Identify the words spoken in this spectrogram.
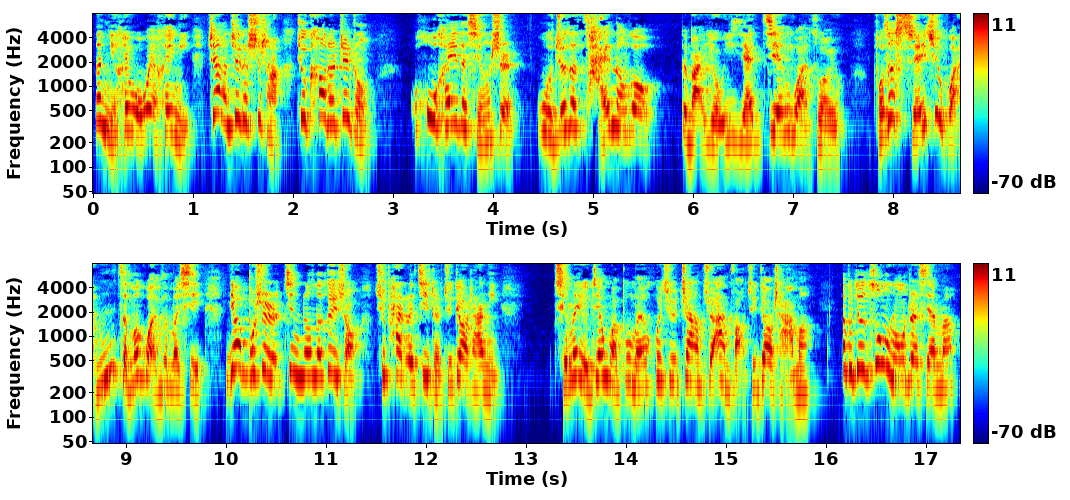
那你黑我，我也黑你，这样这个市场就靠着这种互黑的形式，我觉得才能够，对吧？有一些监管作用，否则谁去管？你怎么管这么细？要不是竞争的对手去派了记者去调查你，请问有监管部门会去这样去暗访去调查吗？那不就纵容这些吗？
